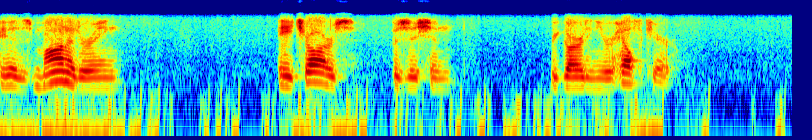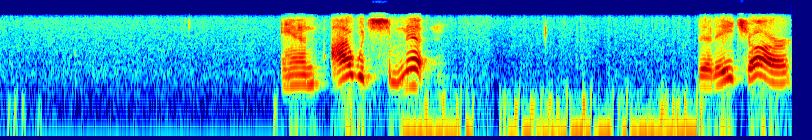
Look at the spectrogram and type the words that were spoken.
is monitoring HR's position regarding your health care. And I would submit that HR,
